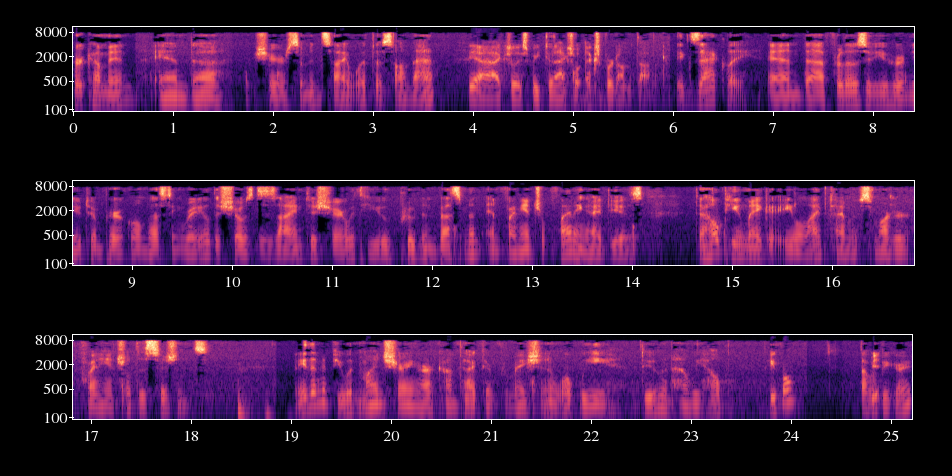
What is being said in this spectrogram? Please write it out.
her come in and uh, share some insight with us on that. Yeah, actually speak to an actual expert on the topic. Exactly. And uh, for those of you who are new to Empirical Investing Radio, the show is designed to share with you prudent investment and financial planning ideas to help you make a lifetime of smarter financial decisions. Ethan, if you wouldn't mind sharing our contact information and what we do and how we help people, that would be great.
